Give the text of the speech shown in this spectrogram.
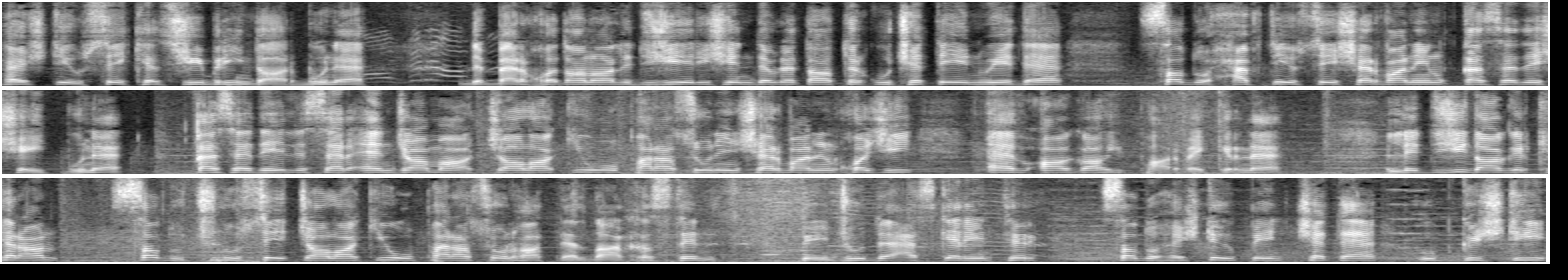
heştê û sê kes jî birîndar bûne. Di berxwedana li dijî êrîşên dewleta Tirk û çeteyên wê de sed û heftê û sê şervanên Qesedê şehîd bûne. Qesedê li ser encama çalakî û operasyonên şervanên xwe jî Ev agahî parvekirin e. Li dijî dagirkeran sed û çil û sê çalakî û operasyon hatine lidarxistin. Pêncî û du eskerên Tirk, sed û heştê û pênc çete û bi giştî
